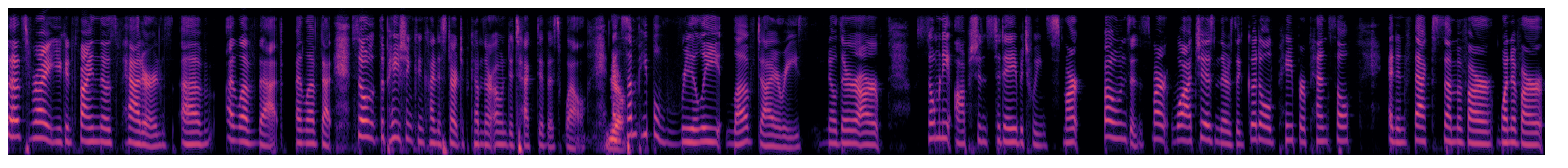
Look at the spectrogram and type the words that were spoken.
That's right. You can find those patterns. Um, I love that. I love that. So the patient can kind of start to become their own detective as well. Yeah. And some people really love diaries. You know, there are so many options today between smartphones and smart watches, and there's a good old paper pencil. And in fact, some of our one of our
